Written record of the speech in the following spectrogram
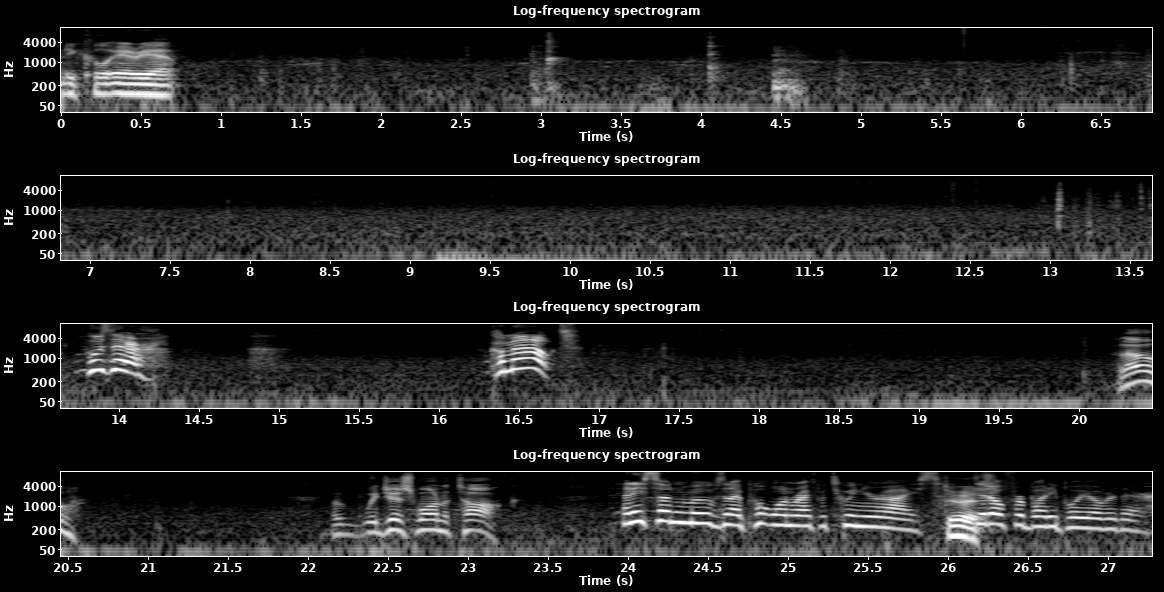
Pretty cool area. Who's there? Come out! Hello? Uh, We just want to talk. Any sudden moves and I put one right between your eyes. Do it. Ditto for Buddy Boy over there.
